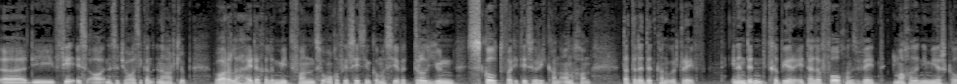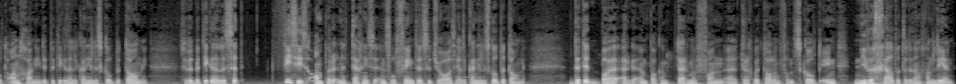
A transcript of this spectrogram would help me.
uh die FSA in 'n situasie kan inhardloop waar hulle huidige limiet van so ongeveer 16,7 triljoen skuld wat die tesourier kan aangaan, dat hulle dit kan oortref. En indien dit gebeur het hulle volgens wet mag hulle nie meer skuld aangaan nie. Dit beteken hulle kan nie hulle skuld betaal nie. So dit beteken hulle sit fisies amper in 'n tegniese insolvente situasie. Hulle kan nie hulle skuld betaal nie. Dit het baie erge impak in terme van uh, terugbetaling van skuld en nuwe geld wat hulle dan gaan leen.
